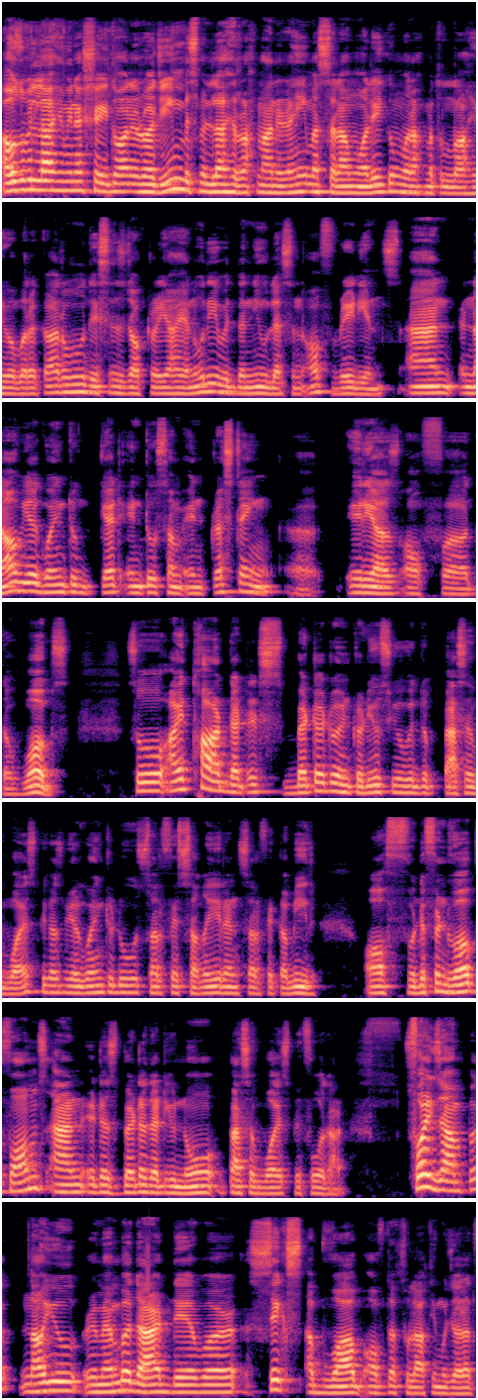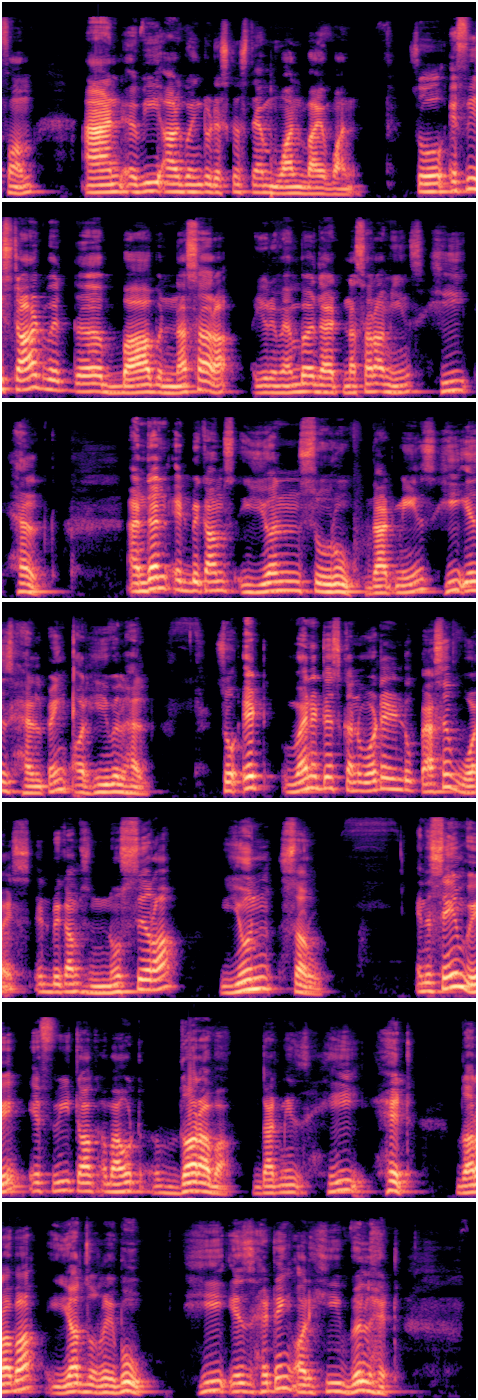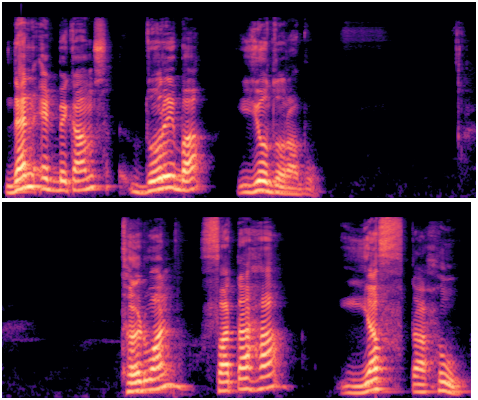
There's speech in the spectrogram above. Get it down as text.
Auzubillahiminash-shaytanir-rajeem. Bismillahir-rahmanir-rahim. Assalamu alaikum wa rahmatullahi wa barakatuh. This is Dr. Yahya Noori with the new lesson of radiance. And now we are going to get into some interesting uh, areas of uh, the verbs. So I thought that it's better to introduce you with the passive voice because we are going to do sarf sagir and sarf kabir of different verb forms and it is better that you know passive voice before that. For example, now hmm. you remember that there were six abwab of the Thulathi Mujarrad form and we are going to discuss them one by one. So if we start with the Bab Nasara, you remember that Nasara means he helped. And then it becomes Yunsuru, that means he is helping or he will help. So it when it is converted into passive voice, it becomes Nusira Yunsaru. In the same way, if we talk about daraba, that means he hit. Daraba yadribu. He is hitting or he will hit. Then it becomes duriba yudrabu. Third one, fataha yaftahu.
